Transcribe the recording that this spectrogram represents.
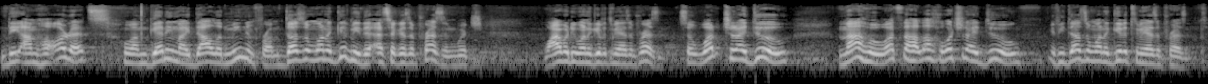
the Am Haaretz, who I'm getting my daled minim from, doesn't want to give me the esrog as a present, which, why would he want to give it to me as a present? So what should I do? Mahu, what's the halacha? What should I do if he doesn't want to give it to me as a present?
